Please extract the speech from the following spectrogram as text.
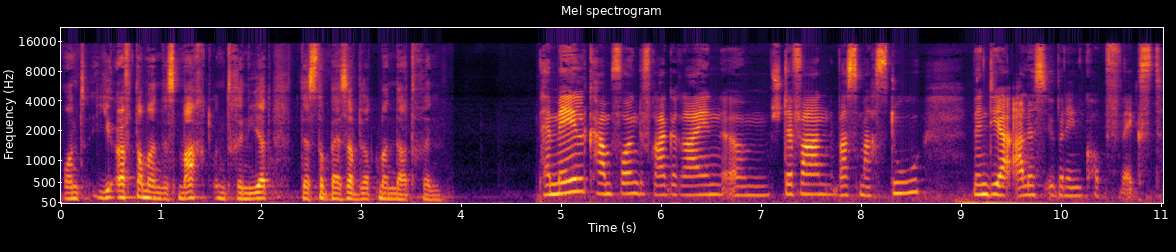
Und je öfter man das macht und trainiert, desto besser wird man da drin. Per Mail kam folgende Frage rein. Ähm, Stefan, was machst du, wenn dir alles über den Kopf wächst?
